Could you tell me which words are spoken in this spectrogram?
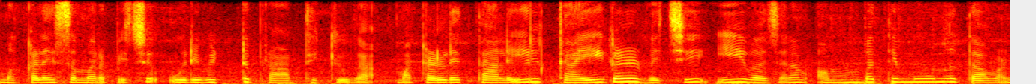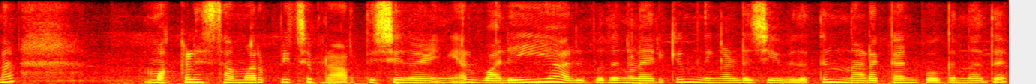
മക്കളെ സമർപ്പിച്ച് ഉരുവിട്ട് പ്രാർത്ഥിക്കുക. മക്കളുടെ തലയിൽ കൈകൾ വെച്ച് ഈ വചനം അമ്പത്തിമൂന്ന് തവണ മക്കളെ സമർപ്പിച്ച് പ്രാർത്ഥിച്ചു കഴിഞ്ഞാൽ വലിയ അത്ഭുതങ്ങളായിരിക്കും നിങ്ങളുടെ ജീവിതത്തിൽ നടക്കാൻ പോകുന്നത്.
